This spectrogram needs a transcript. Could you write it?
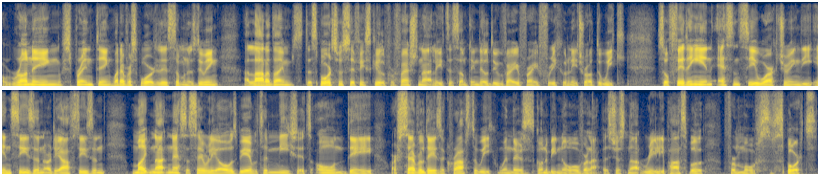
or running, sprinting, whatever sport it is someone is doing. A lot of times, the sport specific skill for professional athletes is something they'll do very, very frequently throughout the week. So, fitting in S&C work during the in season or the off season might not necessarily always be able to meet its own day or several days across the week when there's going to be no overlap. It's just not really possible for most sports.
